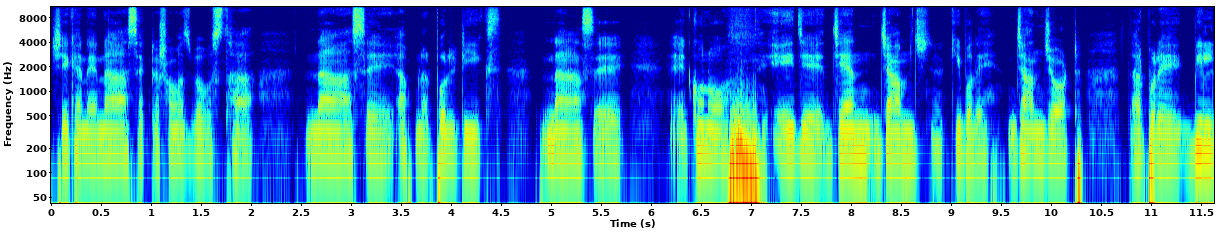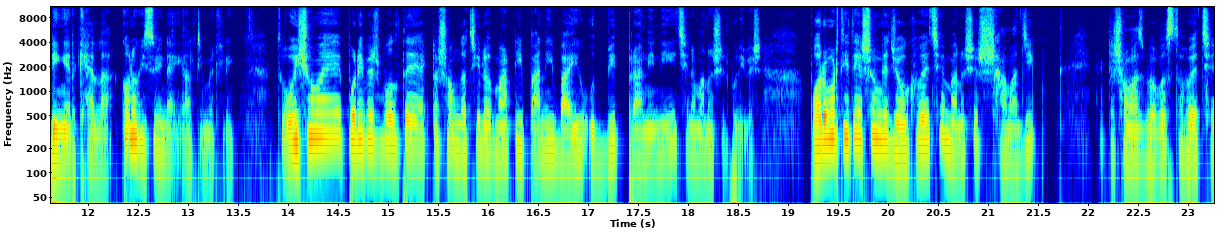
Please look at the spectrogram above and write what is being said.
সেখানে না আছে একটা সমাজ ব্যবস্থা না আছে আপনার পলিটিক্স না আছে কোনো, এই যে জ্যান, জাম, কি বলে, যানজট, তারপরে বিল্ডিংয়ের খেলা, কোনো কিছুই নাই আলটিমেটলি তো ওই সময়ে পরিবেশ বলতে একটা সংজ্ঞা ছিল মাটি, পানি, বায়ু, উদ্ভিদ, প্রাণী নিয়েই ছিল মানুষের পরিবেশ। পরবর্তীতে এর সঙ্গে যোগ হয়েছে মানুষের সামাজিক একটা সমাজ ব্যবস্থা হয়েছে,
